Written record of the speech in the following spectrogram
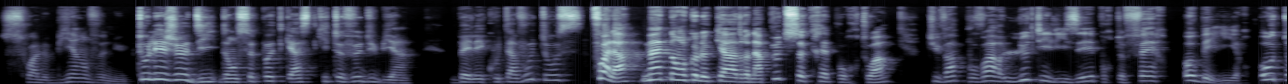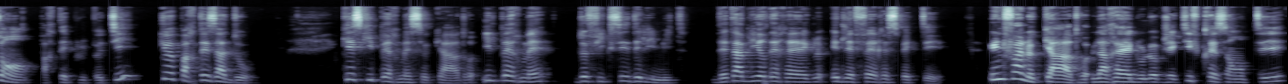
sois le bienvenu. Tous les jeudis dans ce podcast qui te veut du bien. Belle écoute à vous tous. Voilà, maintenant que le cadre n'a plus de secret pour toi, tu vas pouvoir l'utiliser pour te faire obéir, autant par tes plus petits que par tes ados. Qu'est-ce qui permet ce cadre? Il permet de fixer des limites, d'établir des règles et de les faire respecter. Une fois le cadre, la règle ou l'objectif présenté,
